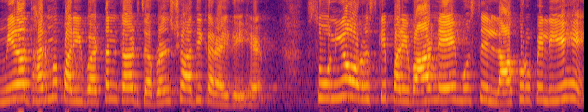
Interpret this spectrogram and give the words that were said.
मेरा धर्म परिवर्तन कर जबरन शादी कराई गई है। सोनिया और उसके परिवार ने मुझसे लाखों रुपए लिए हैं।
